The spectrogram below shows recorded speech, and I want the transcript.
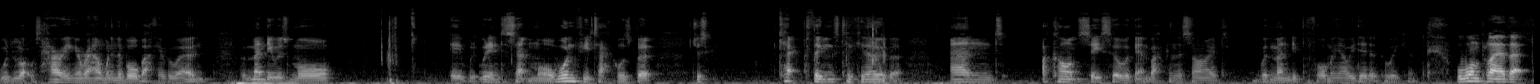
would was harrying around, winning the ball back everywhere. And, but Mendy was more, it would, would intercept more, won a few tackles, but just kept things ticking over. And I can't see Silva getting back in the side with Mendy performing how he did at the weekend. Well, one player that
